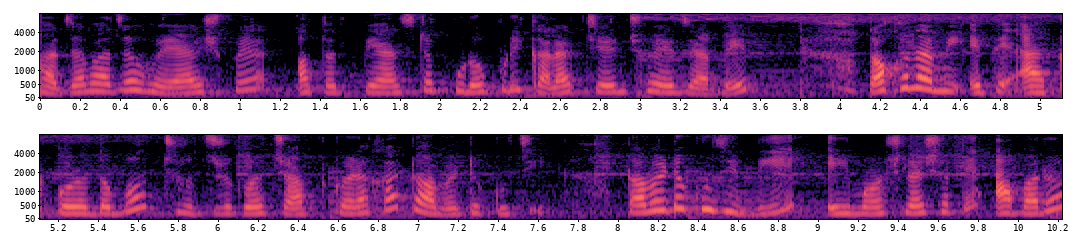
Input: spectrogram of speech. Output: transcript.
ভাজা ভাজা হয়ে আসবে, অর্থাৎ পেঁয়াজটা পুরোপুরি কালার চেঞ্জ হয়ে যাবে, তখন আমি এতে অ্যাড করে দেবো ছোটো ছোটো করে চপ করে রাখা টমেটো কুচি। টমেটো কুচি দিয়ে এই মশলার সাথে আবারও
